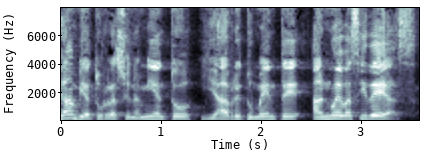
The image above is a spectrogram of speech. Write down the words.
Cambia tu racionamiento y abre tu mente a nuevas ideas.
